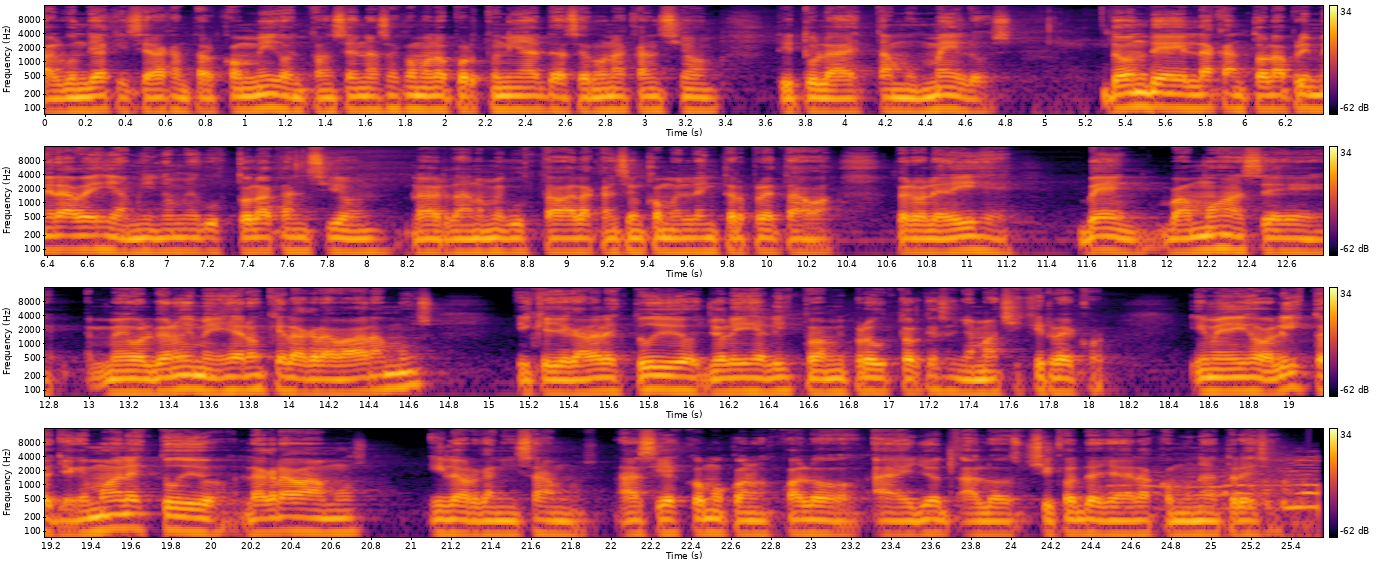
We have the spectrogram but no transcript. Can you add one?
algún día quisiera cantar conmigo. Entonces nace como la oportunidad de hacer una canción titulada Estamos Melos donde él la cantó la primera vez y a mí no me gustó la canción, la verdad no me gustaba la canción como él la interpretaba, pero le dije, ven, vamos a hacer, me volvieron y me dijeron que la grabáramos y que llegara al estudio, yo le dije listo a mi productor que se llama Chiqui Record y me dijo, listo, lleguemos al estudio, la grabamos y la organizamos. Así es como conozco a, los, ellos, a los chicos de allá de la Comuna 13. Piñas.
